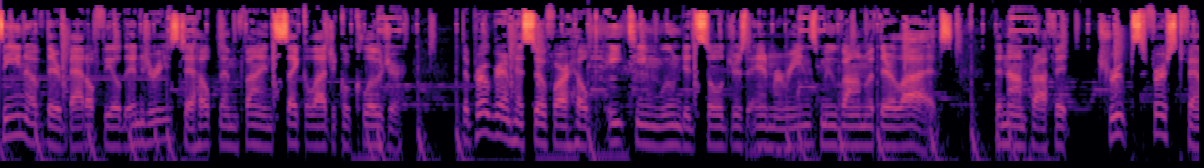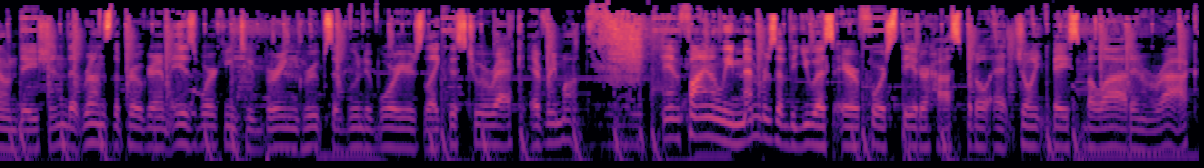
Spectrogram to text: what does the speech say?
scene of their battlefield injuries to help them find psychological closure. The program has so far helped 18 wounded soldiers and Marines move on with their lives. The nonprofit Troops First Foundation that runs the program is working to bring groups of wounded warriors like this to Iraq every month. And finally, members of the U.S. Air Force Theater Hospital at Joint Base Balad in Iraq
